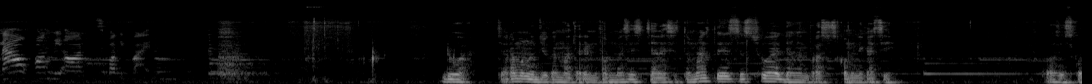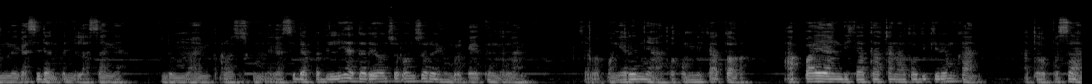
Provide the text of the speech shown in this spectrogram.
now only on Spotify. 2. Cara menunjukkan materi informasi secara sistematis sesuai dengan proses komunikasi. Proses komunikasi dan penjelasannya. Untuk memahami proses komunikasi dapat dilihat dari unsur-unsur yang berkaitan dengan siapa pengirimnya atau komunikator, apa yang dikatakan atau dikirimkan, atau pesan,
